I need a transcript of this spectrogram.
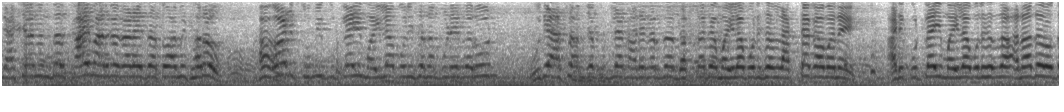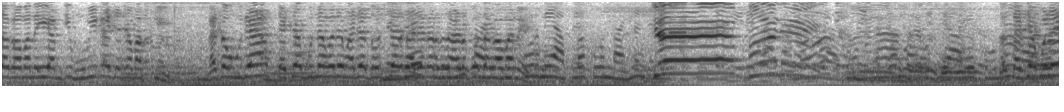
त्याच्यानंतर काय मार्ग काढायचा तो आम्ही ठरवू. पण तुम्ही कुठल्याही महिला पोलिसांना पुढे करून उद्या असं आमच्या कुठल्या कार्यकर्त्यांना धक्का त्या महिला पोलिसांना लागता कामा नये आणि कुठल्याही महिला पोलिसांचा अनादर होता कामा नये ही आमची भूमिका आहे त्याच्या मागची. नाही तर उद्या त्याच्या गुन्ह्यामध्ये माझ्या दोन चार कार्यकर्त्यांना अडकवता कामा नये. मी आपला फोन नाही तर त्याच्यामुळे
